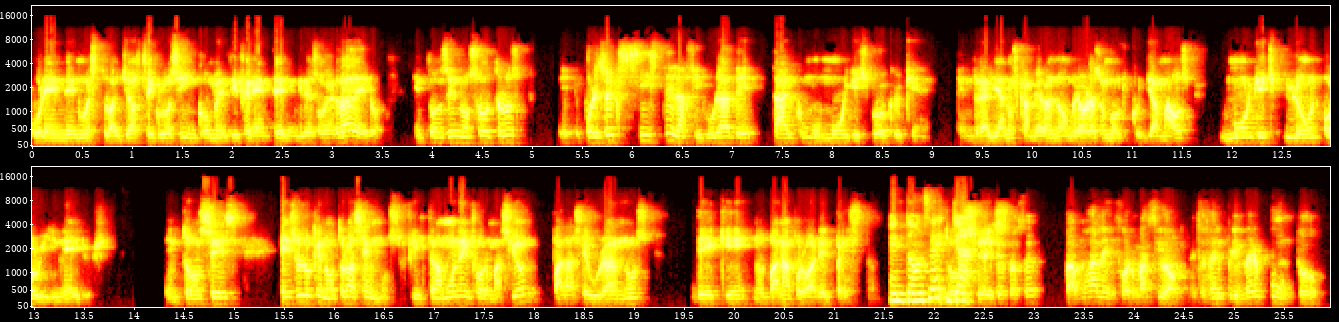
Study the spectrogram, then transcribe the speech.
Por ende, nuestro adjusted gross income es diferente del ingreso verdadero. Entonces, nosotros, eh, por eso existe la figura de tal como mortgage broker, que en realidad nos cambiaron el nombre, ahora somos llamados mortgage loan originators. Entonces, eso es lo que nosotros hacemos. Filtramos la información para asegurarnos de que nos van a aprobar el préstamo. Entonces, ya. Entonces, vamos a la información. Entonces, el primer punto,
